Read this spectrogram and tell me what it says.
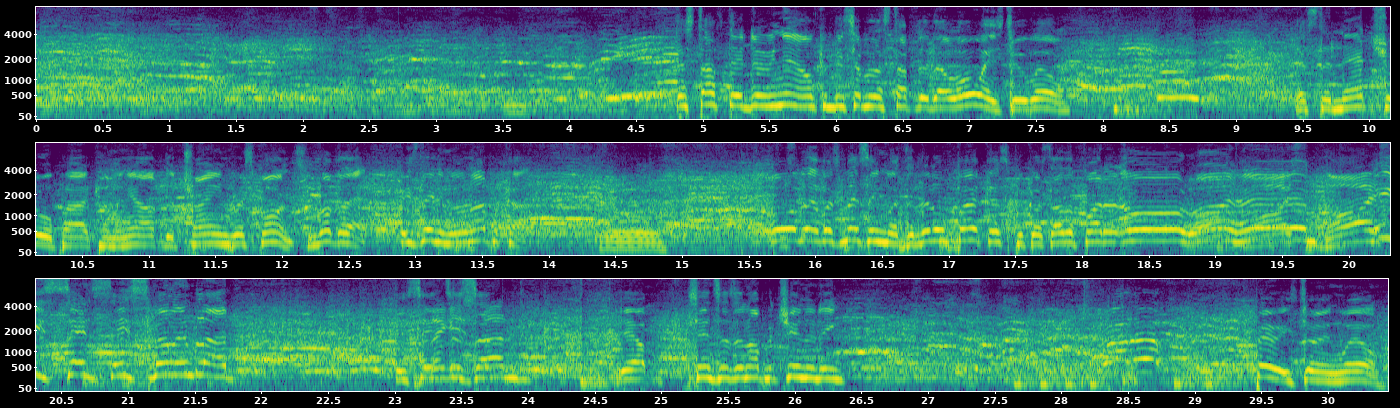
The stuff they're doing now can be some of the stuff that they'll always do well. It's the natural part coming out, the trained response. Look at that. He's leading with an uppercut. All that was missing was a little focus because the other fighter. Oh, right nice, hand. nice. He's sensed. He's smelling blood. He I think he's senses a-. Yep, senses an opportunity. Piri's doing well.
